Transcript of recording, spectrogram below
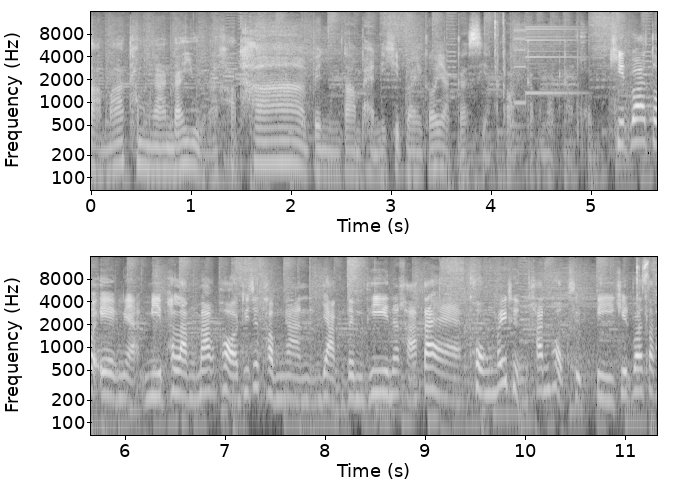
สามารถทำงานได้อยู่นะครับถ้าเป็นตามแผนที่คิดไว้ก็อยากเกษียณก่อนกำหนดครับผม คิดว่าตัวเองเนี่ยมีพลังมากพอที่จะทำงานอย่างเต็มที่นะคะ แต่คงไม่ถึงขั้น 60 ปี คิดว่าสัก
